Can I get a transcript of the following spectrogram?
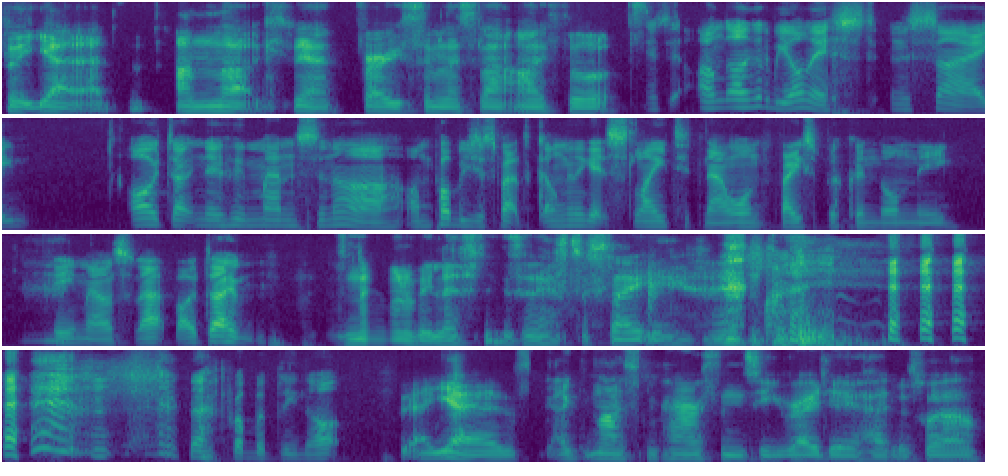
but yeah, unluck. Yeah, very similar to that. I thought. I'm, I'm going to be honest and say I don't know who Mansun are. I'm probably just about to. I'm going to get slated now on Facebook and on the emails for that, but I don't. There's no one will be listening to this to slate you. no, probably not. Uh, yeah, a nice comparison to Radiohead as well.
